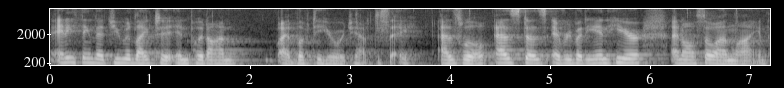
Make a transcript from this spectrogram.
anything that you would like to input on, I'd love to hear what you have to say, as well as does everybody in here and also online.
